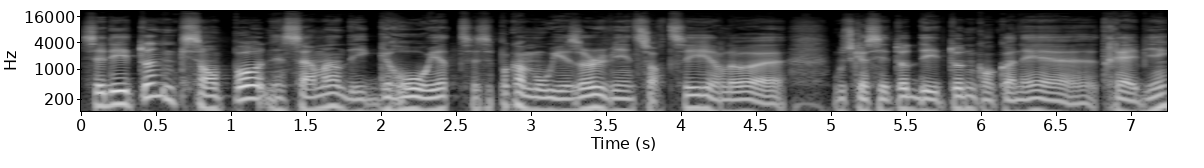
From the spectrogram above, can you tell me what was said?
C'est des tunes qui sont pas nécessairement des gros hits. C'est pas comme Weezer vient de sortir, là, euh, où ce que c'est toutes des tunes qu'on connaît euh, très bien.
